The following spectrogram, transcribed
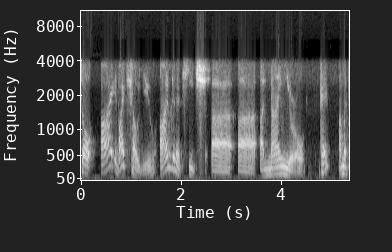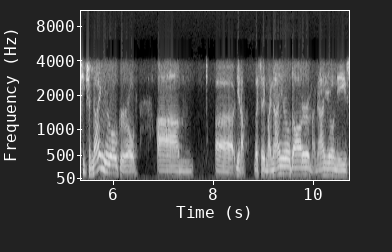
So I, if I tell you, I'm going to teach uh, uh, a nine-year-old. Okay, I'm going to teach a nine-year-old girl. Um, uh, you know, let's say my nine-year-old daughter, my nine-year-old niece,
